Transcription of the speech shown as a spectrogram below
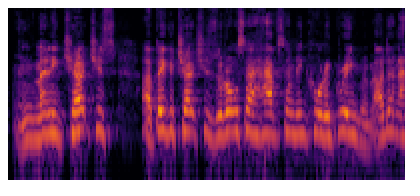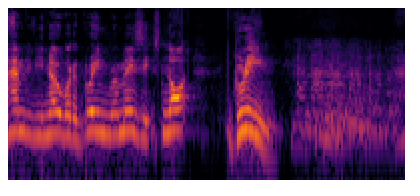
And many churches, uh, bigger churches, would also have something called a green room. I don't know how many of you know what a green room is. It's not green.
